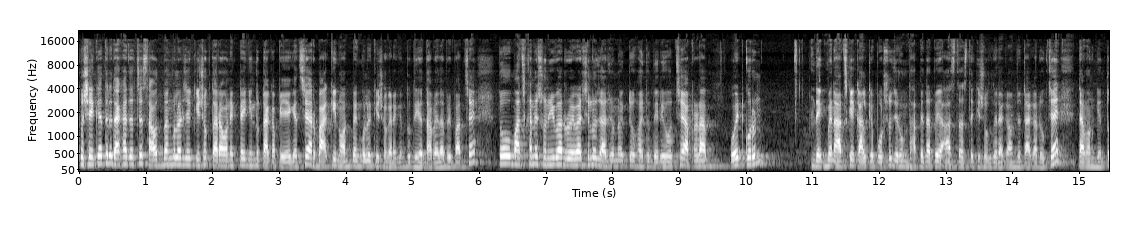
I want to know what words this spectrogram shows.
তো সেক্ষেত্রে দেখা যাচ্ছে সাউথ বেঙ্গলের যে কৃষক, তারা অনেকটাই কিন্তু টাকা পেয়ে গেছে, আর বাকি নর্থ বেঙ্গলের কৃষকেরা কিন্তু ধীরে ধাপে ধাপে পাচ্ছে। তো মাঝখানে শনিবার, রবিবার ছিল, যার জন্য একটু হয়তো দেরি হচ্ছে। আপনারা ওয়েট করুন। দেখবেন আজকে, কালকে, পরশু যেরকম ধাপে ধাপে আস্তে আস্তে কৃষকদের অ্যাকাউন্টে টাকা ঢুকছে, তেমন কিন্তু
